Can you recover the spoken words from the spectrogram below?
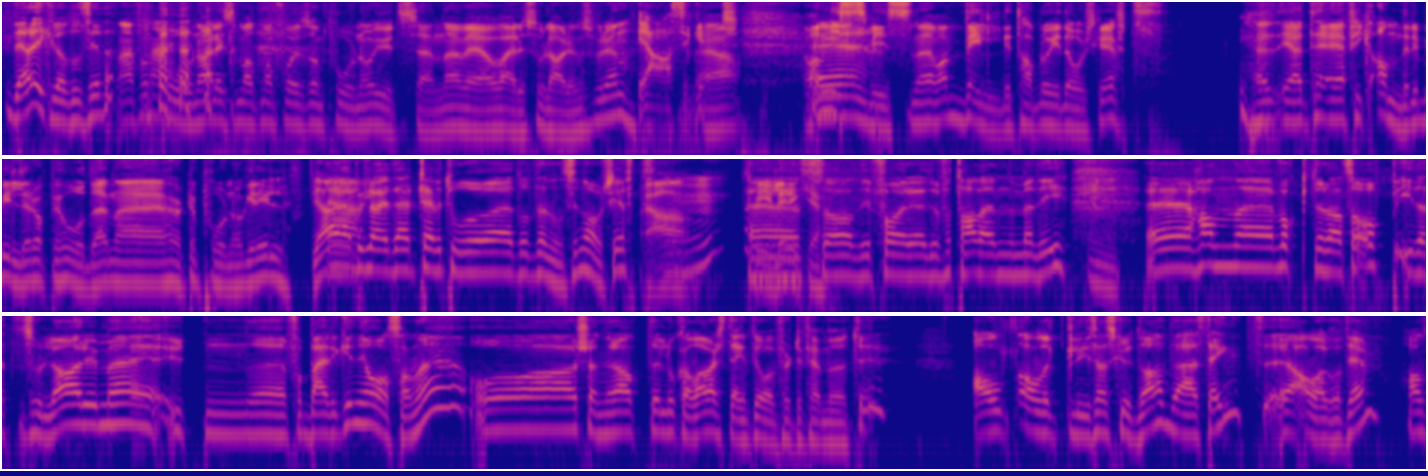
Dere har ikke lov til å si det. Nei, for porno er liksom at man får sånn porno-utseende ved å være solariumsbrun. Ja, sikkert. Det var misvisende. Det var veldig tabloid overskrift. Jeg, jeg, jeg fikk andre bilder oppi hodet enn jeg hørte pornogrill. Ja, jeg beklager, det er tv2.no sin overskrift. Ja, Mhm. Tviler Eh, ikke. Så de får, du får ta den med de. Eh, han eh, våkner altså opp i dette solariumet utenfor Bergen i Åsane og skjønner at lokalet har vært stengt i over 45 minutter. Alt, alle lys er skrudd av, det er stengt, eh, alle har gått hjem. Han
